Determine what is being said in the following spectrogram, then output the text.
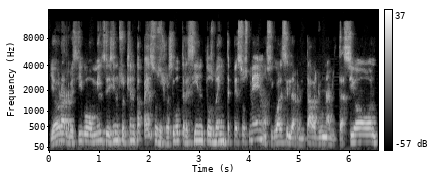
y ahora recibo 1.680 pesos, recibo 320 pesos menos, igual si le rentaba yo una habitación,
